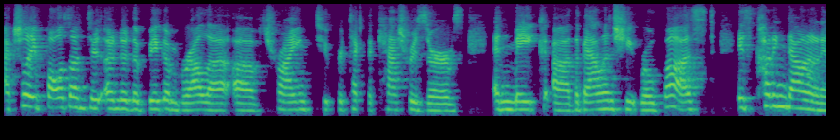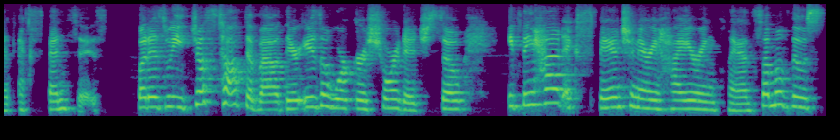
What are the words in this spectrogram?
actually falls under, under the big umbrella of trying to protect the cash reserves and make uh, the balance sheet robust is cutting down on expenses. But as we just talked about, there is a worker shortage. So if they had expansionary hiring plans, some of those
